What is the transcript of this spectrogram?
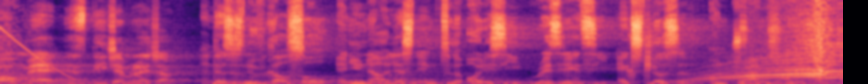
Oh man, this is DJ Mreja. And this is Nuvical Soul, and you're now listening to the Odyssey Residency, exclusive on Drums Radio.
